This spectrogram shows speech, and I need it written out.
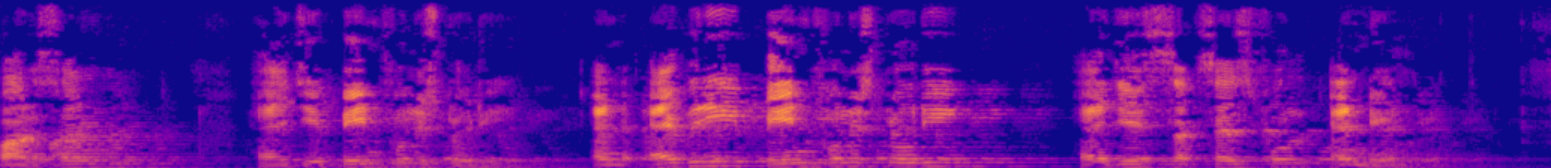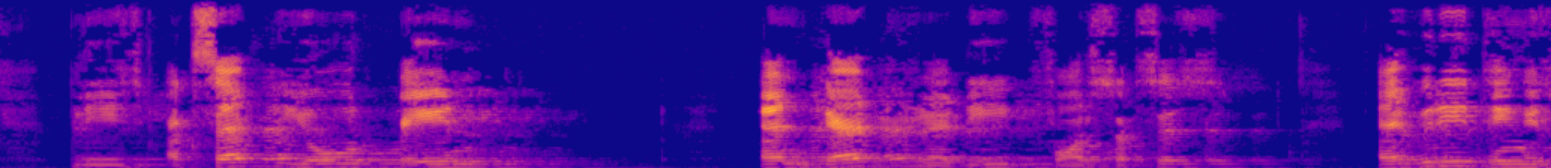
person has a painful story and every painful story has a successful ending. Please accept your pain and get ready for success. Everything is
